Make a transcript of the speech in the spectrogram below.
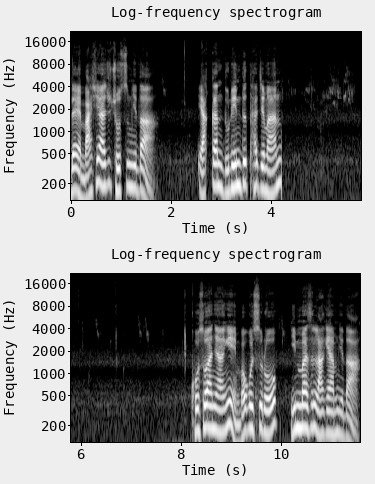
네, 맛이 아주 좋습니다. 약간 누린 듯 하지만 고소한 향이 먹을수록 입맛을 나게 합니다.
